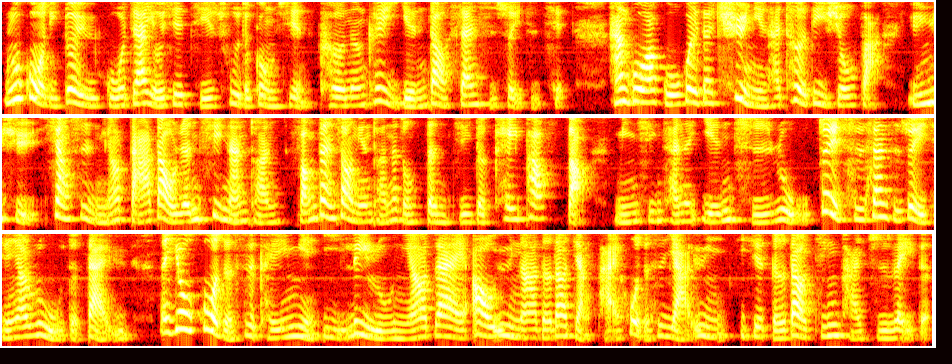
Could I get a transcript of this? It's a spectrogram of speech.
如果你对于国家有一些杰出的贡献，可能可以延到三十岁之前。韩国啊，国会在去年还特地修法，允许像是你要达到人气男团、防弹少年团那种等级的 K-pop star 明星，才能延迟入伍，最迟三十岁以前要入伍的待遇。那又或者是可以免疫，例如你要在奥运啊得到奖牌，或者是亚运一些得到金牌之类的。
